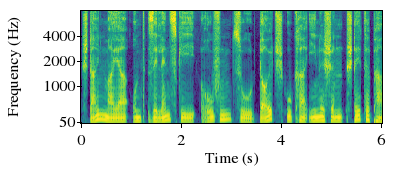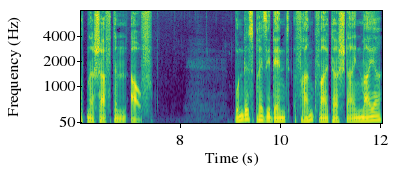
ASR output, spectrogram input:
Steinmeier und Zelensky rufen zu deutsch-ukrainischen Städtepartnerschaften auf. Bundespräsident Frank-Walter Steinmeier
